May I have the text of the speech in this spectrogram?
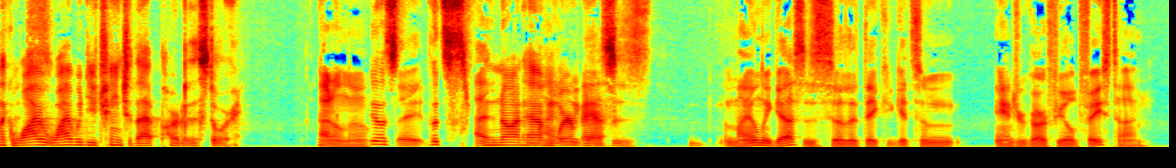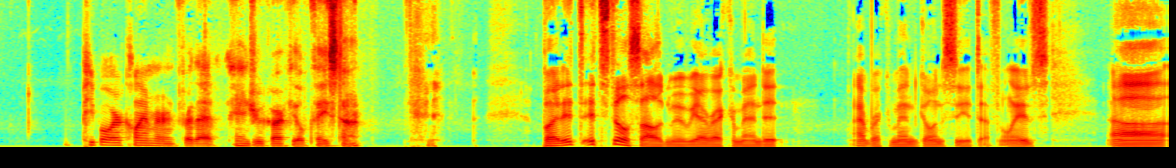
Like, why? Why would you change that part of the story? I don't know. Let's They- let's I- not have him wear masks. Is, my only guess is so that they could get some Andrew Garfield FaceTime. People are clamoring for that Andrew Garfield FaceTime. But it's it's still a solid movie. I recommend it. I recommend going to see it. Definitely, it's. Uh,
